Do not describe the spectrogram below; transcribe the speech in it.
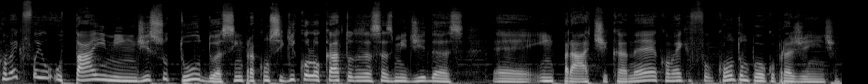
Como é que foi o timing disso tudo, assim, para conseguir colocar todas essas medidas é, em prática, né? Como é que foi? conta um pouco para gente?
